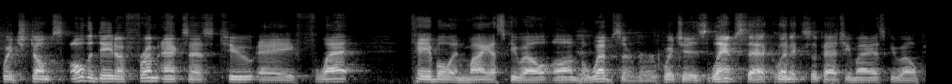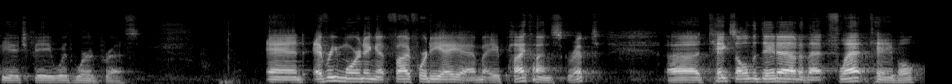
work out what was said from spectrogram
which dumps all the data from Access to a flat table in MySQL on the web server, which is LampStack, Linux, Apache, MySQL, PHP with WordPress. And every morning at 5.40 a.m., a Python script uh, takes all the data out of that flat table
